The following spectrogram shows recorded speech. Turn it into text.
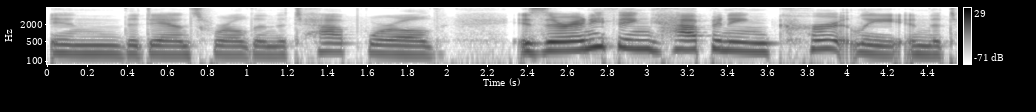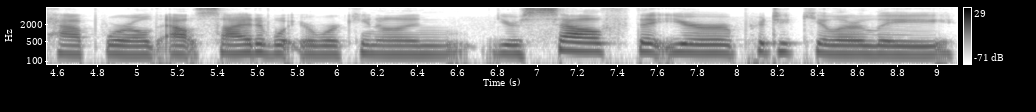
in the dance world in the tap world. Is there anything happening currently in the tap world outside of what you're working on yourself that you're particularly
